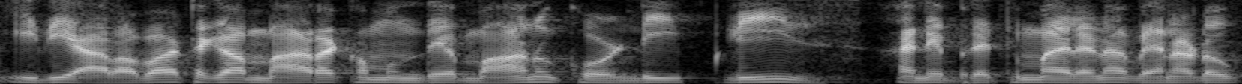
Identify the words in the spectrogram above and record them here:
ఇది అలవాటుగా మారకముందే మానుకోండి ప్లీజ్ అని బ్రతిమాలిన వినడు.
